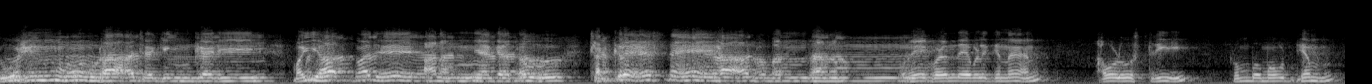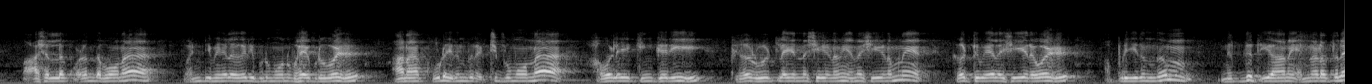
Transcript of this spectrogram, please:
யூஷின்மூடாச்ச கிங்கரி மய்யாத்மஜே அனன்யகதௌ சக்கரே ஸ்நேகானுபந்தனம் ஒரே குழந்தை அவளுக்கு நான் அவளோ ஸ்திரீ ரொம்ப மௌட்யம். வாசல்ல குழந்தை போனா வண்டி மேல ஏறி பயப்படுவள். ஆனா கூட இருந்து ரட்சிப்புமோன்னா அவளே கிங்கரி. பிறர் வீட்டுல என்ன செய்யணும் என்ன செய்யணும்னு கேட்டு வேலை செய்யறவள் அப்படி இருந்தும் நிர்கதியான என்னிடத்துல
